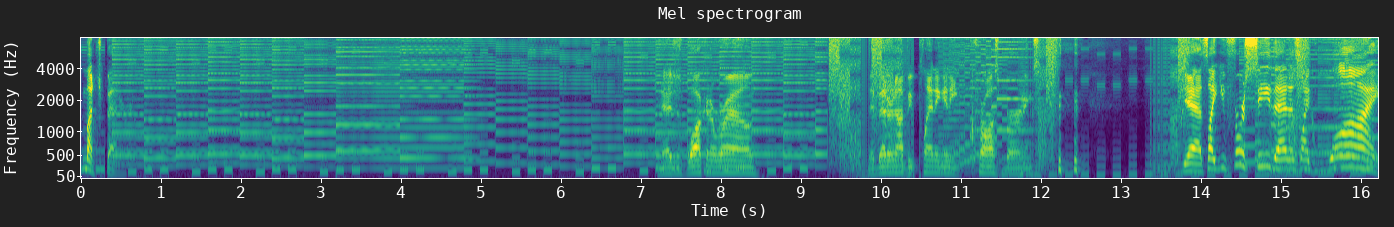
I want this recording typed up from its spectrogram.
Much better. Yeah, just walking around. They better not be planning any cross burnings. yeah, it's like you first see that, it's like, why?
